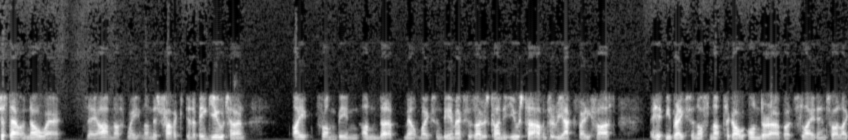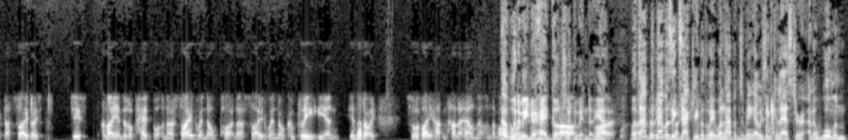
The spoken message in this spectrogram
just out of nowhere say, oh, I'm not waiting on this traffic, did a big U-turn. I, from being on the mountain bikes and BMXs, I was kind of used to having to react very fast. I hit me brakes enough not to go under her, but slide into her like that sideways. Jeez, and I ended up headbutting her side window, putting her side window completely, and you know that way. So if I hadn't had a helmet on the motorbike, That would have been your head going oh, through the window, yeah. oh, well, that, but that was exactly by the way what happened to me. I was in Colester and a woman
